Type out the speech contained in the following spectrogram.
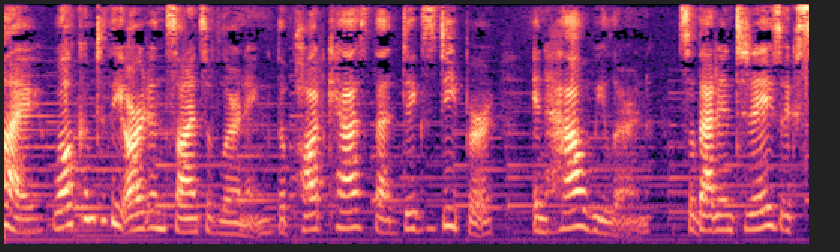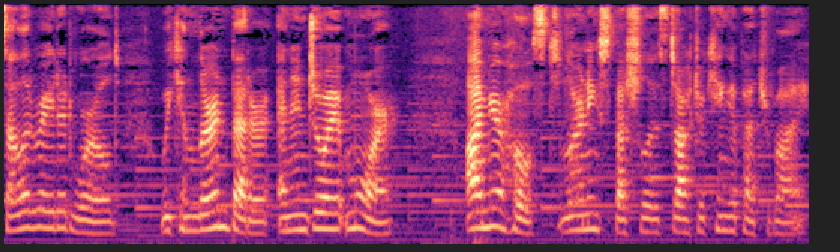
Hi, welcome to the Art and Science of Learning, the podcast that digs deeper in how we learn so that in today's accelerated world, we can learn better and enjoy it more. I'm your host, learning specialist Dr. Kinga Petrovai.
